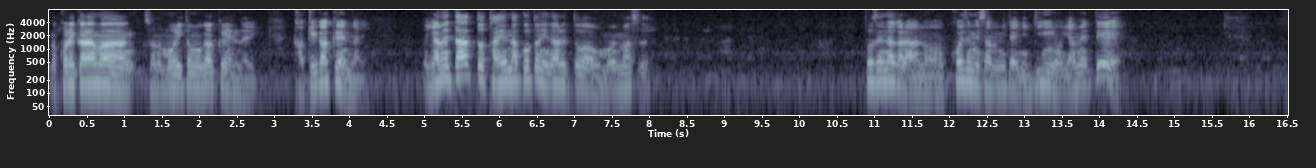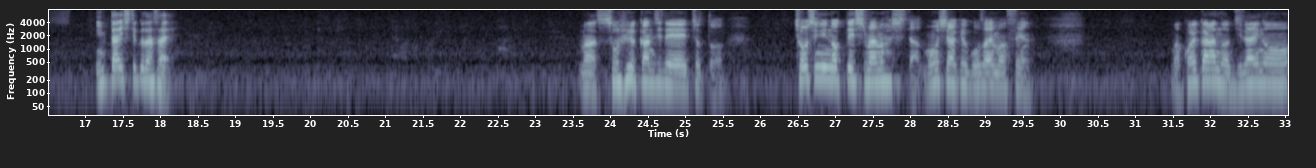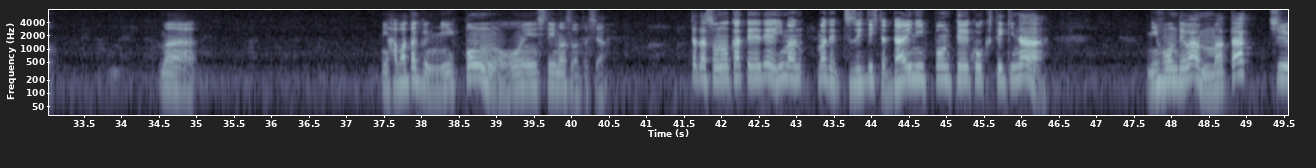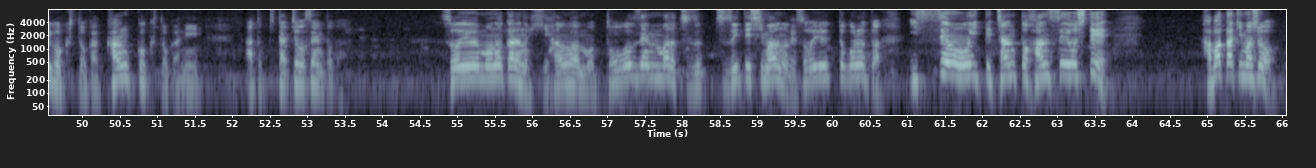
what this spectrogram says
まあ、これからまあその森友学園なり加計学園なり辞めた後大変なことになるとは思います当然ながらあの小泉さんみたいに議員を辞めて引退してくださいまあそういう感じでちょっと調子に乗ってしまいました。申し訳ございません。まあこれからの時代のまあに羽ばたく日本を応援しています私は。ただその過程で今まで続いてきた大日本帝国的な日本ではまた中国とか韓国とかにあと北朝鮮とか。そういうものからの批判はもう当然まだ続いてしまうのでそういうところとは一線を置いてちゃんと反省をして羽ばたきましょう。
